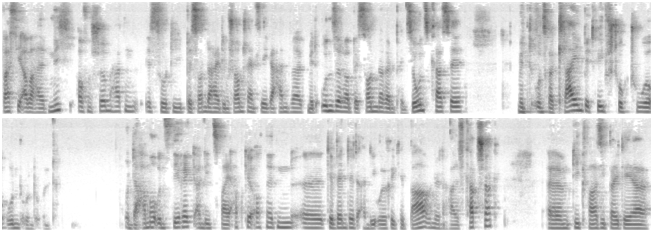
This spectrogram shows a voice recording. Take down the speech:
Was sie aber halt nicht auf dem Schirm hatten, ist so die Besonderheit im Schornsteinfegerhandwerk mit unserer besonderen Pensionskasse, mit unserer kleinen Betriebsstruktur und, und, und. Und da haben wir uns direkt an die zwei Abgeordneten äh, gewendet, an die Ulrike Bahr und den Ralf Kapschak, ähm, die quasi bei der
